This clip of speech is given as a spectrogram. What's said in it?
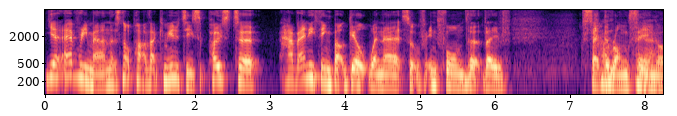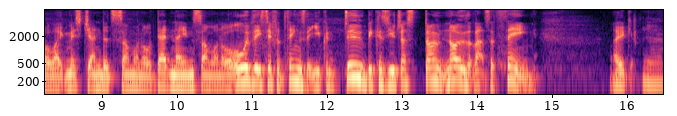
yeah every man that's not part of that community supposed to have anything but guilt when they're sort of informed that they've said the wrong thing yeah. or like misgendered someone or dead named someone or all of these different things that you can do because you just don't know that that's a thing. Like Yeah.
